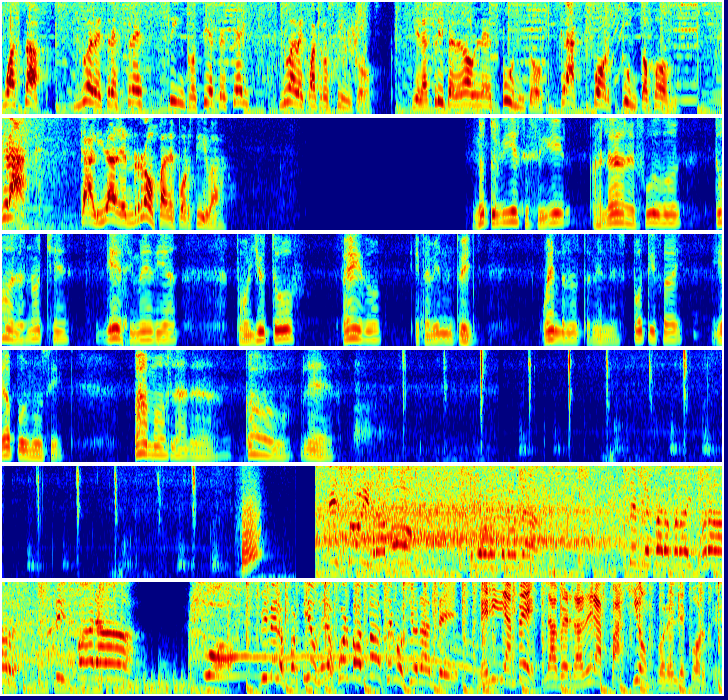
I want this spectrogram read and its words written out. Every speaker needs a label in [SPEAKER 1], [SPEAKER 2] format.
[SPEAKER 1] WhatsApp 933-576-945 y en la www.cracksport.com. Crack, calidad en ropa deportiva.
[SPEAKER 2] No te olvides de seguir a Ladra de Fútbol todas las noches, 10 y media, por YouTube, Facebook y también en Twitch. Cuéntanos también en Spotify y Apple Music. Vamos, ladra. Go, left.
[SPEAKER 3] ¡Es hoy, Ramón! Se lleva la pelota. Se prepara para disparar. ¡Dispara! ¡Wow! Vive los partidos de la forma más emocionante.
[SPEAKER 4] Meridian B, la verdadera pasión por el deporte.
